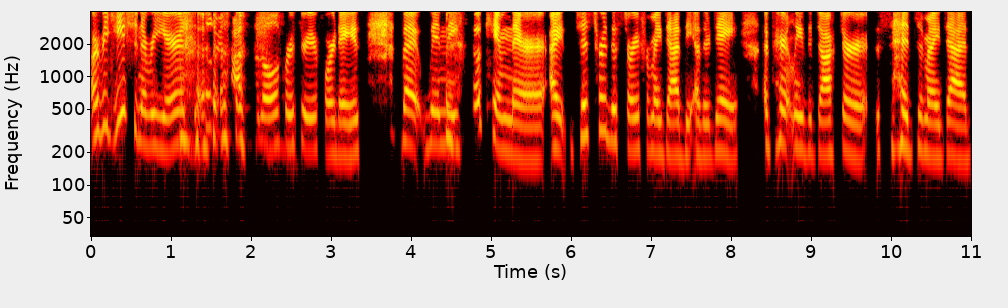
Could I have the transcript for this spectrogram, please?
our vacation every year at the children's hospital for three or four days. But when they took him there, I just heard this story from my dad the other day. Apparently the doctor said to my dad,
